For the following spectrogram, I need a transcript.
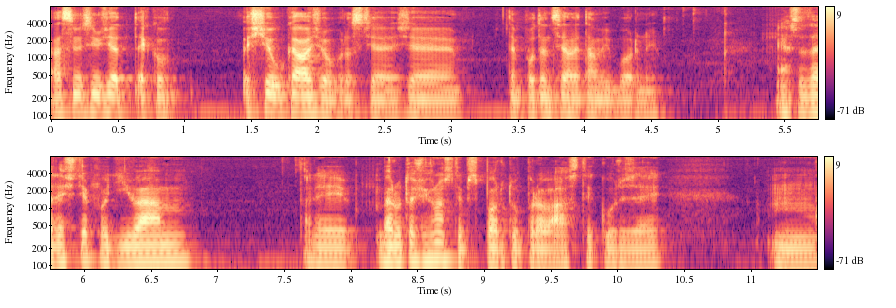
Já si myslím, že jako ještě ukážou prostě, že ten potenciál je tam výborný. Já se tady ještě podívám, tady beru to všechno z typ sportu pro vás, ty kurzy. Mm,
